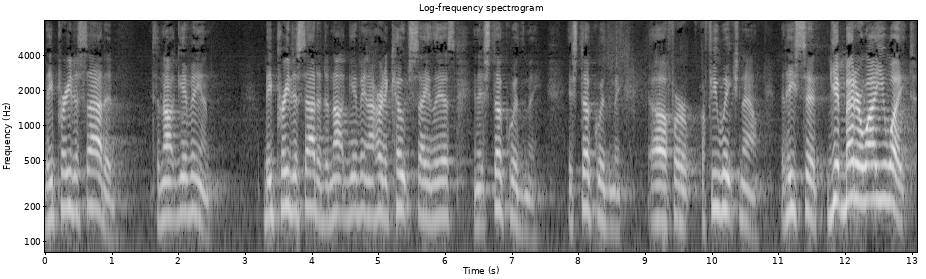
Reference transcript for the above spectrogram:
Be predecided to not give in. Be predecided to not give in. I heard a coach say this, and it stuck with me. It stuck with me uh, for a few weeks now that he said, Get better while you wait.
